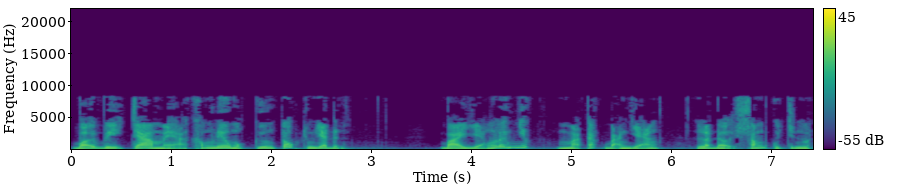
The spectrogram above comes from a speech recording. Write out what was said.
bởi vì cha mẹ không nêu một gương tốt trong gia đình. Bài giảng lớn nhất mà các bạn giảng là đời sống của chính mình.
